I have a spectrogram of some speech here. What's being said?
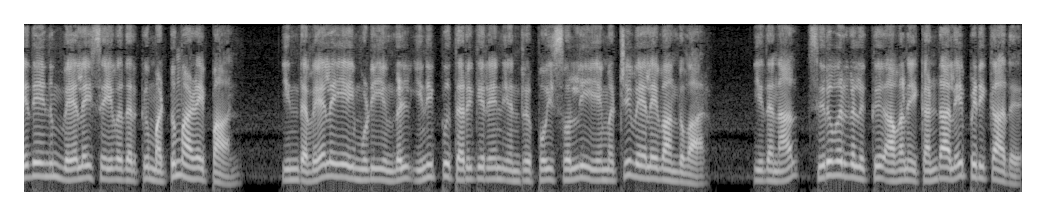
ஏதேனும் வேலை செய்வதற்கு மட்டும் அழைப்பான். இந்த வேலையை முடியுங்கள் இனிப்பு தருகிறேன் என்று போய் சொல்லி ஏமற்றி வேலை வாங்குவார். இதனால் சிறுவர்களுக்கு அவனை கண்டாலே பிடிக்காது.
